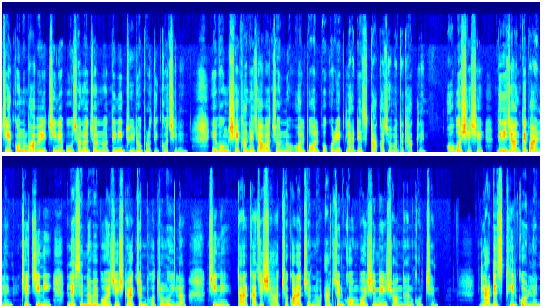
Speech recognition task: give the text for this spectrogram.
যে কোনোভাবে চীনে পৌঁছানোর জন্য তিনি দৃঢ় প্রতিজ্ঞ ছিলেন এবং সেখানে যাওয়ার জন্য অল্প অল্প করে গ্ল্যাডিস টাকা জমাতে থাকলেন। অবশেষে তিনি জানতে পারলেন যে যিনি লেসেন নামে বয়োজ্যেষ্ঠ একজন ভদ্রমহিলা, চীনে তার কাজে সাহায্য করার জন্য একজন কম বয়সী মেয়ে সন্ধান করছেন। গ্ল্যাডিস স্থির করলেন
